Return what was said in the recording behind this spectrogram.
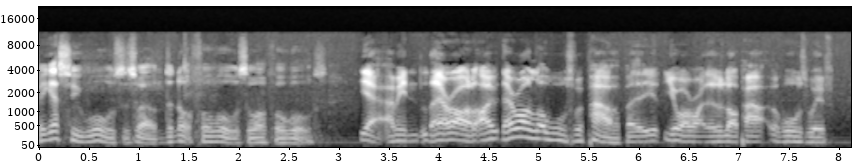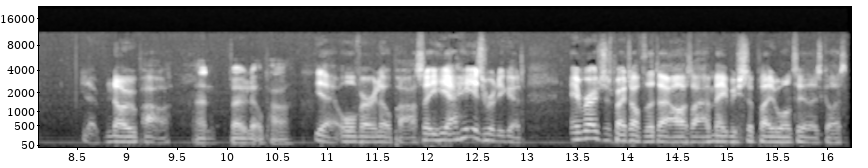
But he gets two walls as well. They're not four walls, they're one four walls. Yeah, I mean there are I, there are a lot of walls with power, but y- you are right. There's a lot of power, walls with, you know, no power. and very little power. Yeah, or very little power. So yeah, he is really good. In retrospect, after the day, I was like, I maybe should have played one or two of those guys.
